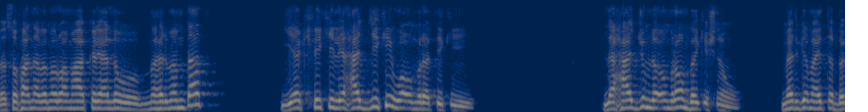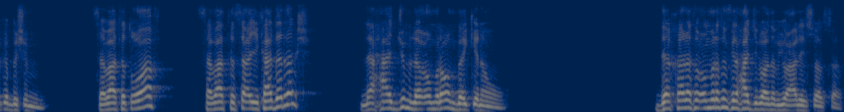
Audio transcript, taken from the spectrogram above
በሶፋና በመርዋ መካከል ያለው መህር መምጣት يكفيك لحجك وعمرتك ለሐጁም ለዑምራውም በቂሽ ነው መድገም አይጠበቅብሽም ሰባት ጧፍ ሰባት ሰዓይ ካደረግሽ ለሐጁም ለዑምራውም በቂ ነው دخلت عمره في الحج بالنبي عليه الصلاه والسلام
